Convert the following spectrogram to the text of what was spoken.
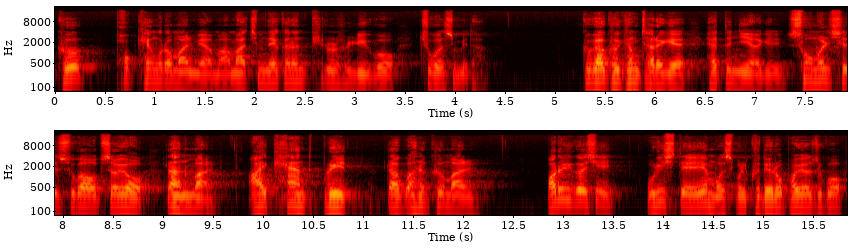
그 폭행으로 말미암아 마침내 그는 피를 흘리고 죽었습니다. 그가 그 경찰에게 했던 이야기 숨을 쉴 수가 없어요라는 말 I can't breathe라고 하는 그 말 바로 이것이 우리 시대의 모습을 그대로 보여주고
